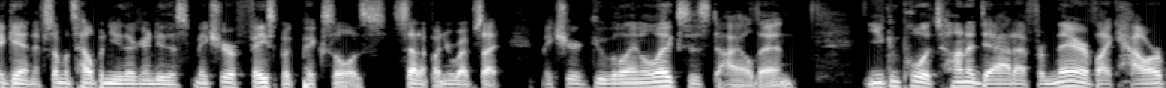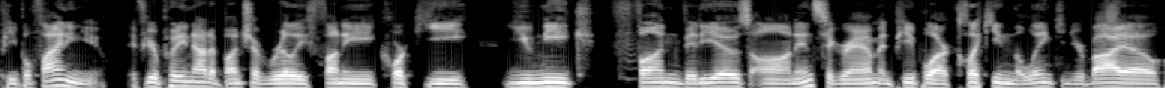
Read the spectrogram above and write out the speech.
again, if someone's helping you, they're going to do this. Make sure your Facebook pixel is set up on your website. Make sure your Google Analytics is dialed in. You can pull a ton of data from there of like how are people finding you. If you're putting out a bunch of really funny, quirky, unique, fun videos on Instagram and people are clicking the link in your bio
